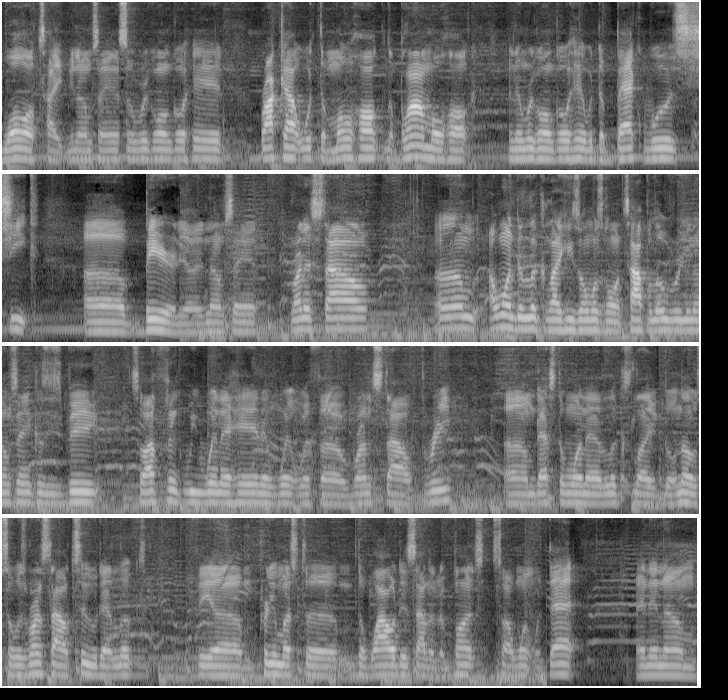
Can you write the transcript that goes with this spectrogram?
wall type, you know what I'm saying? So we're going to go ahead, rock out with the mohawk, the blonde mohawk, and then we're going to go ahead with the backwoods chic uh, beard, you know what I'm saying? Running style, um, I wanted to look like he's almost going to topple over, you know what I'm saying, because he's big. So I think we went ahead and went with uh, Run Style 3. Um, that's the one that looks like no, so it was Run Style 2 that looked the um, pretty much the the wildest out of the bunch. So I went with that, and then um,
